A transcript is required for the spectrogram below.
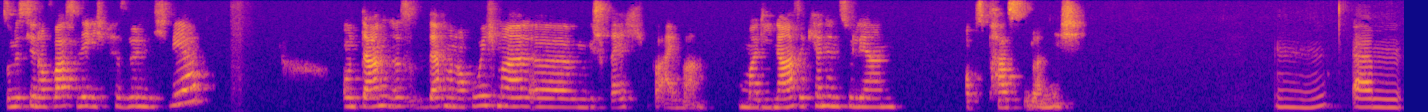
So ein bisschen auf was lege ich persönlich Wert und dann ist, darf man auch ruhig mal äh, ein Gespräch vereinbaren, um mal die Nase kennenzulernen, ob es passt oder nicht. Mhm. Ähm,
